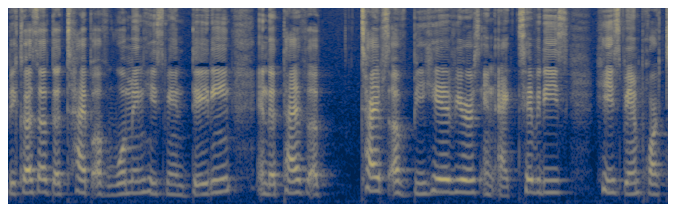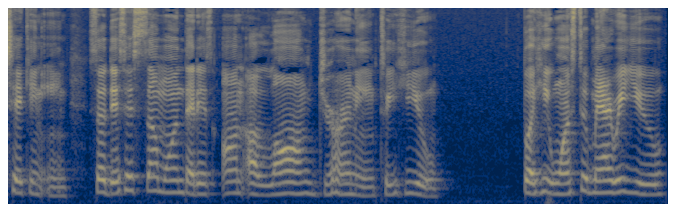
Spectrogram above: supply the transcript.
Because of the type of woman he's been dating and the type of types of behaviors and activities he's been partaking in. So this is someone that is on a long journey to you. But he wants to marry you,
